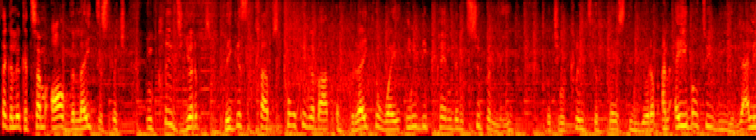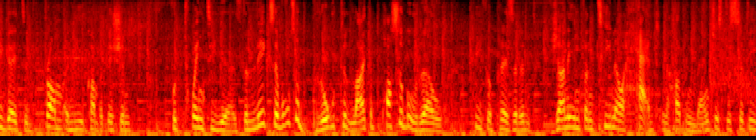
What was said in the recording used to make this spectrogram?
Let's take a look at some of the latest, which includes Europe's biggest clubs talking about a breakaway independent Super League, which includes the best in Europe, unable to be relegated from a new competition for 20 years. The leagues have also brought to light a possible role FIFA President Gianni Infantino had in helping Manchester City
